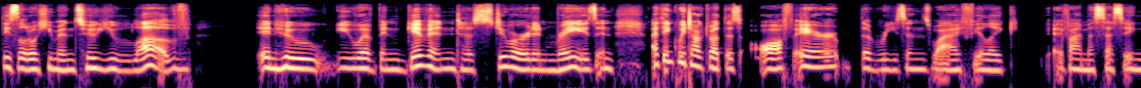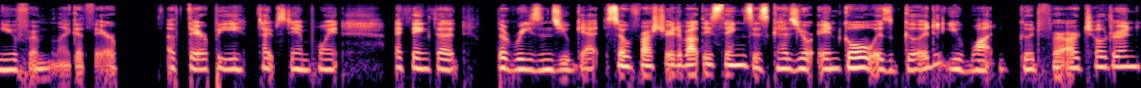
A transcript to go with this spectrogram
these little humans who you love and who you have been given to steward and raise. And I think we talked about this off air, the reasons why I feel like if I'm assessing you from like a ther- a therapy type standpoint, I think that the reasons you get so frustrated about these things is because your end goal is good. You want good for our children.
